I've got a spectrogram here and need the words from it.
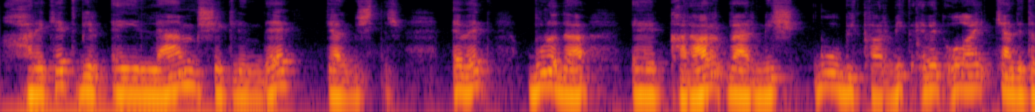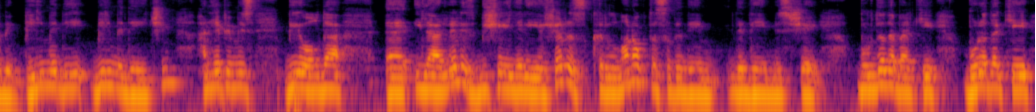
hareket bir eylem şeklinde gelmiştir. Evet burada e, karar vermiş bu bir karmik. Evet olay kendi tabi bilmediği bilmediği için hani hepimiz bir yolda e, ilerleriz, bir şeyleri yaşarız. Kırılma noktası dediğim dediğimiz şey. Burada da belki buradaki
